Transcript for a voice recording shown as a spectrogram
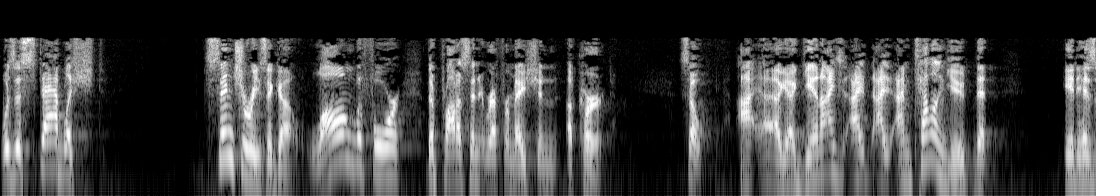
was established centuries ago, long before the Protestant Reformation occurred. So, I, again, I, I'm telling you that it has,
